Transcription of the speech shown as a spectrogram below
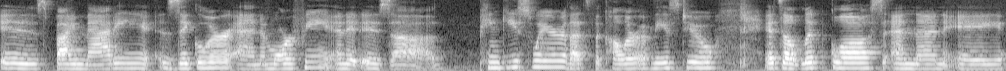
is by Maddie Ziegler and Morphe, and it is uh, Pinky Swear. That's the color of these two. It's a lip gloss and then a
